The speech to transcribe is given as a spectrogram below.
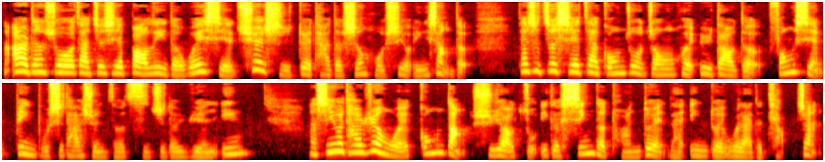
那阿尔登说，在这些暴力的威胁确实对他的生活是有影响的，但是这些在工作中会遇到的风险，并不是他选择辞职的原因。那是因为他认为工党需要组一个新的团队来应对未来的挑战。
